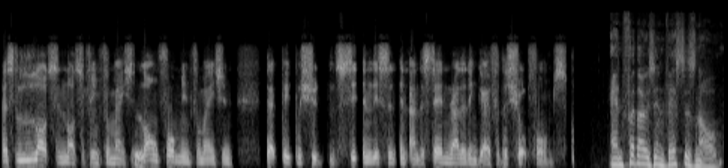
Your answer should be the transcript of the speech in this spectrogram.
There's lots and lots of information, long form information that people should sit and listen and understand rather than go for the short forms. And for those investors, Noel,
